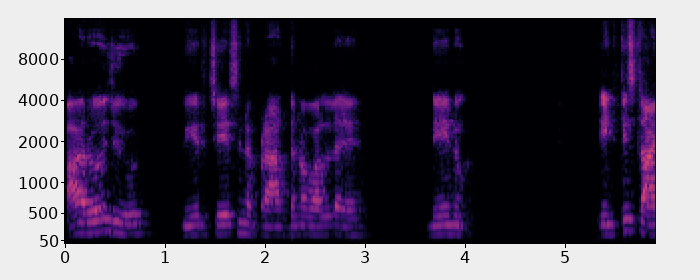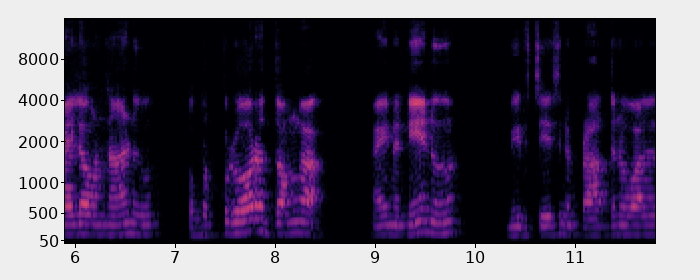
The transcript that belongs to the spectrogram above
ఆ రోజు మీరు చేసిన ప్రార్థన వల్లే నేను ఇంటి స్థాయిలో ఉన్నాను. ఒక క్రూర దొంగ అయిన నేను మీరు చేసిన ప్రార్థన వల్ల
